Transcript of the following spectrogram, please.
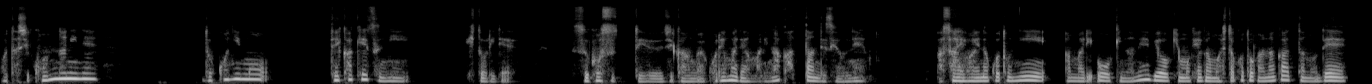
私こんなにね、どこにも出かけずに一人で過ごすっていう時間がこれまであまりなかったんですよね。幸いなことにあまり大きなね、病気も怪我もしたことがなかったので、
